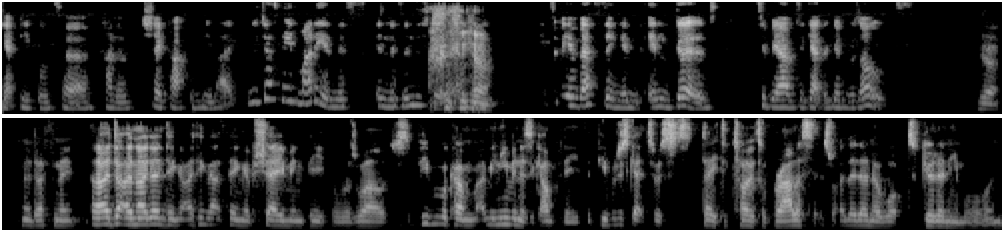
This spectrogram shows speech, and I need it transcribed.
get people to kind of shake up and be like, we just need money in this in this industry. yeah. We need to be investing in in good to be able to get the good results. Yeah, no, definitely. And I, don't, and I don't think, I think that thing of shaming people as well, just people become, I mean, even as a company, that people just get to a state of total paralysis, right? They don't know what's good anymore. And,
